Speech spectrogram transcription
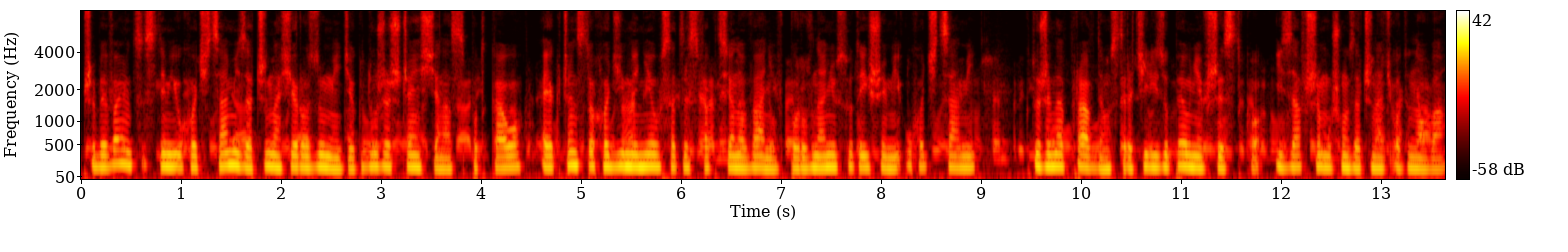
Przebywając z tymi uchodźcami, zaczyna się rozumieć, jak duże szczęście nas spotkało, a jak często chodzimy nieusatysfakcjonowani w porównaniu z tutejszymi uchodźcami, którzy naprawdę stracili zupełnie wszystko i zawsze muszą zaczynać od nowa.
